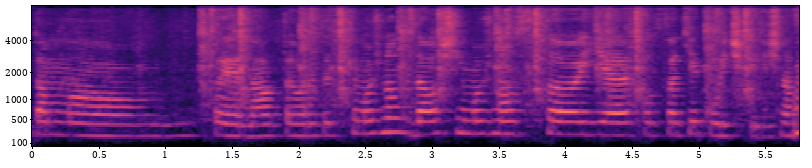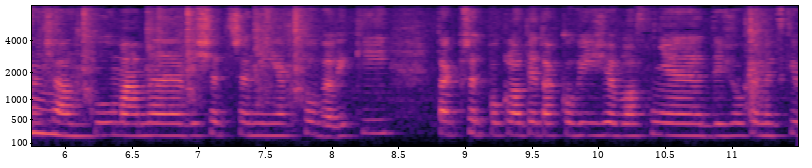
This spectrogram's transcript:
tam, eh, to je jedna teoreticky možnost. Další možnost eh, je v podstatě kuličky. Když na začátku máme vyšetřený, jak jsou veliký, tak předpoklad je takový, že vlastně, když ho chemicky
